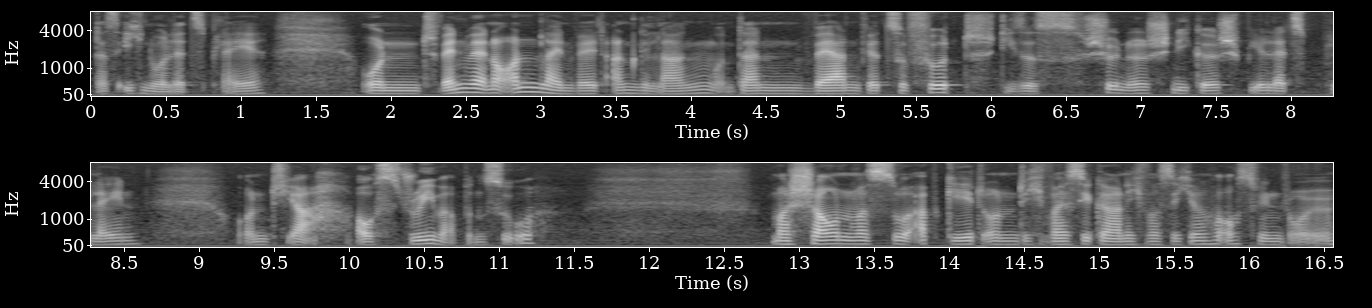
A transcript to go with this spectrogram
dass ich nur Let's Playe. Und wenn wir in der Online-Welt angelangen dann werden wir zu viert dieses schöne, schnieke Spiel Let's Playen und ja, auch Stream ab und zu. Mal schauen, was so abgeht und ich weiß hier gar nicht, was ich auswählen soll.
